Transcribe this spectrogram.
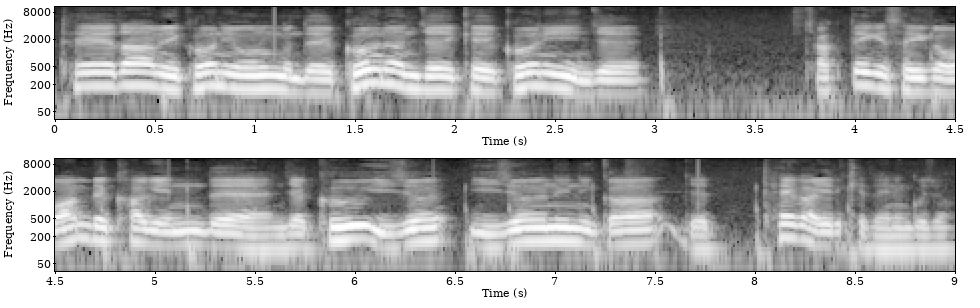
태 다음에 건이 오는 건데 건은 이제 이렇게 건이 이제 짝대기 서기가 완벽하게 있는데 이제 그 이전 이전이니까 이제 태가 이렇게 되는 거죠.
